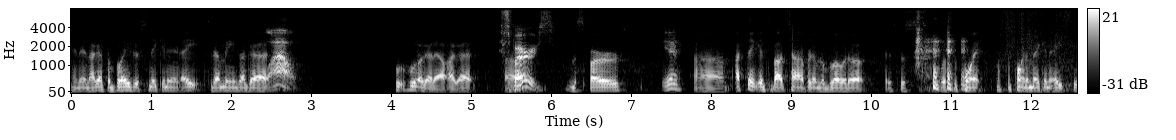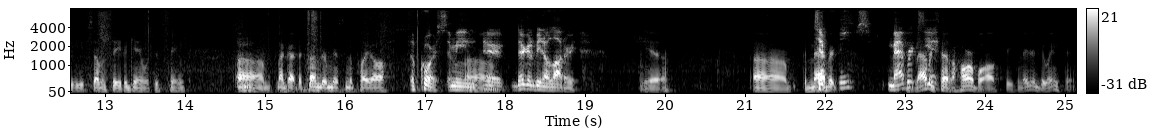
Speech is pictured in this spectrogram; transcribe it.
and then I got the Blazers sneaking in eight. So that means I got Wow. who, who I got out. I got Spurs. the Spurs. yeah. Um, I think it's about time for them to blow it up. It's just what's the point? What's the point of making an eight seed, seven seed again with this team? Um, I got the Thunder missing the playoffs. Of course. I mean, Um, they're they're going to be in a lottery. Yeah. Um, the Mavericks. Mavericks. the Mavericks yeah. had a horrible offseason. They didn't do anything.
